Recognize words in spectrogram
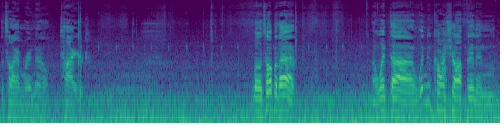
That's how I am right now. Tired. But on top of that, I went uh, went new car shopping and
